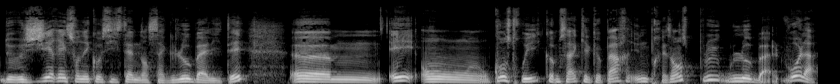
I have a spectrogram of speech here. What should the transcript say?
de gérer son écosystème dans sa globalité euh, et on construit comme ça quelque part une présence plus globale. Voilà,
